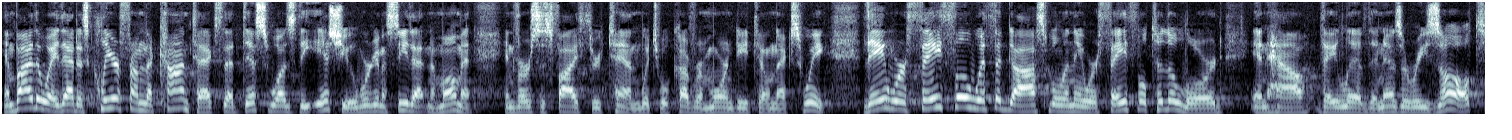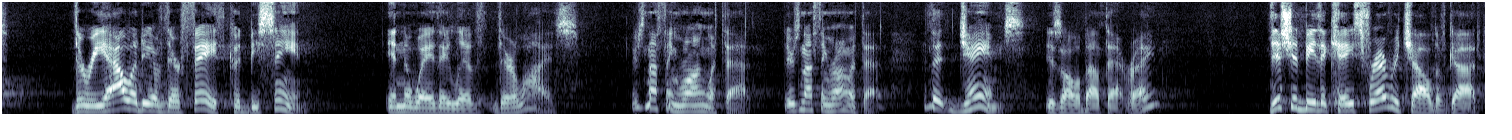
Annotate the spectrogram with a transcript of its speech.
And by the way, that is clear from the context that this was the issue. We're going to see that in a moment in verses 5 through 10, which we'll cover more in detail next week. They were faithful with the gospel and they were faithful to the Lord in how they lived. And as a result, the reality of their faith could be seen in the way they lived their lives. There's nothing wrong with that. There's nothing wrong with that. James, is all about that, right? This should be the case for every child of God.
